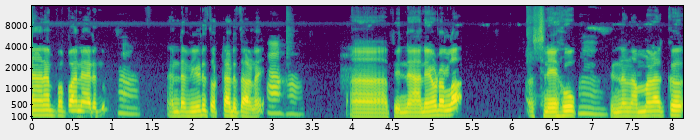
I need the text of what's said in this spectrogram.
ആനപ്പപ്പാനായിരുന്നു ആ. എന്റെ വീട് തൊട്ടടുത്താണ്. പിന്നെ ആനയോടുള്ള സ്നേഹവും പിന്നെ നമ്മൾക്ക്.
